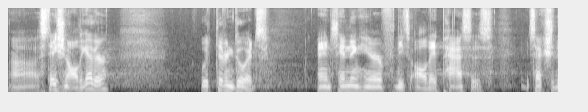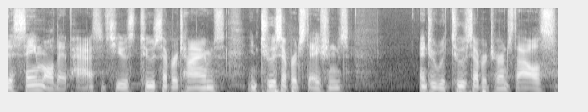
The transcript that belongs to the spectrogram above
uh, station altogether with different GUIDs. And same thing here for these all-day passes. It's actually the same all-day pass. It's used two separate times in two separate stations, entered with two separate turnstiles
